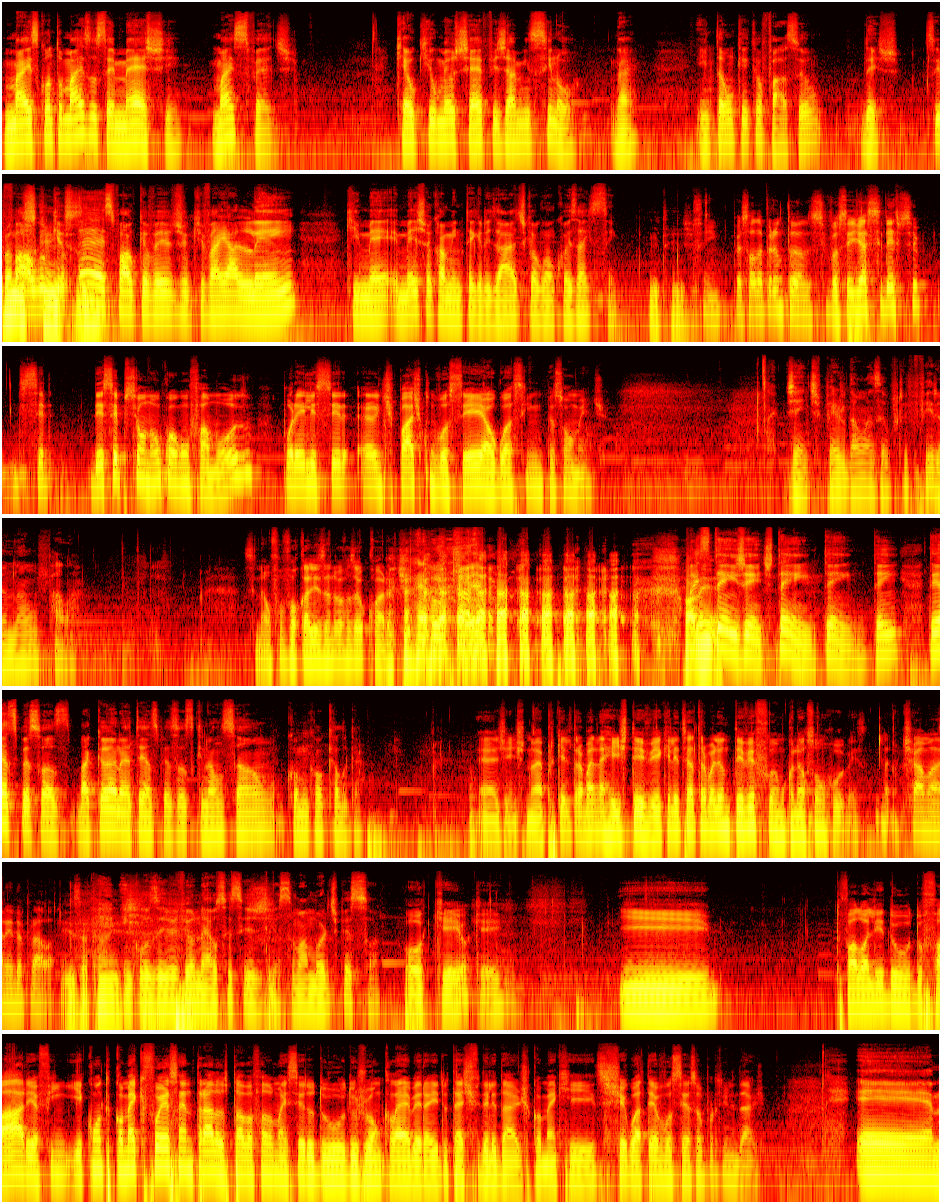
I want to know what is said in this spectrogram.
Mas quanto mais você mexe, mais fede. Que é o que o meu chefe já me ensinou, né? Então o que que eu faço? Eu deixo. Se for algo quentes, que eu, né? é, se for algo que eu vejo que vai além, que me- mexa com a minha integridade, que é alguma coisa aí sim. Entendi. Sim, o pessoal tá perguntando se você já se, decep- se decepcionou com algum famoso por ele ser eh, antipático com você, algo assim, pessoalmente. Gente, perdão, mas eu prefiro não falar. Se não for focalizando, vai fazer o corte. É o quê? Mas tem, gente, tem, tem, tem. Tem as pessoas bacanas, tem as pessoas que não são, como em qualquer lugar. é, gente, não é porque ele trabalha na rede TV que ele tá trabalhando no TV Fama com o Nelson Rubens. Não, te chamaram ainda pra lá. Exatamente. Inclusive, viu o Nelson esses dias, um amor de pessoa. Ok, ok. E tu falou ali do, do Faro e afim. E conta como é que foi essa entrada, tu tava falando mais cedo do, do João Kleber aí, do teste de fidelidade. Como é que chegou até você essa oportunidade? É,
